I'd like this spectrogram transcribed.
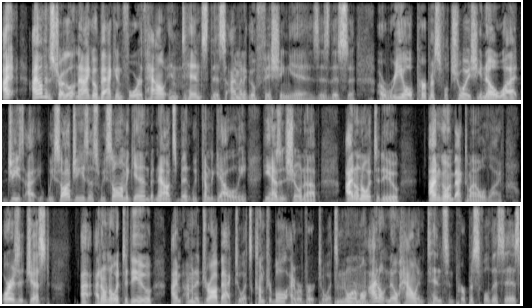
I, I often struggle, and I go back and forth how intense this I'm going to go fishing is. Is this a, a real purposeful choice? You know what? Jesus, I, we saw Jesus, we saw him again, but now it's been, we've come to Galilee. He hasn't shown up. I don't know what to do. I'm going back to my old life. Or is it just, I, I don't know what to do. I'm, I'm going to draw back to what's comfortable. I revert to what's normal. Mm-hmm. I don't know how intense and purposeful this is,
